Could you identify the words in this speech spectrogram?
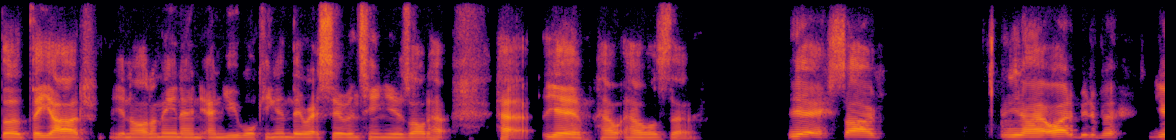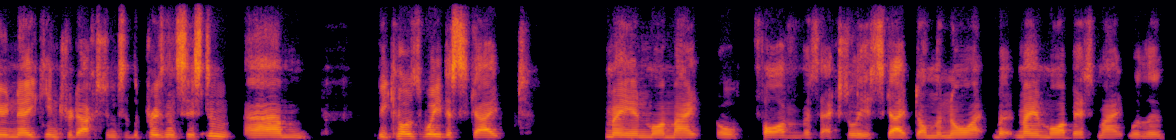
the the yard. You know what I mean? And and you walking in there at seventeen years old. How how yeah? How how was that? Yeah, so you know, I had a bit of a unique introduction to the prison system um, because we'd escaped. Me and my mate, or five of us actually escaped on the night, but me and my best mate were the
